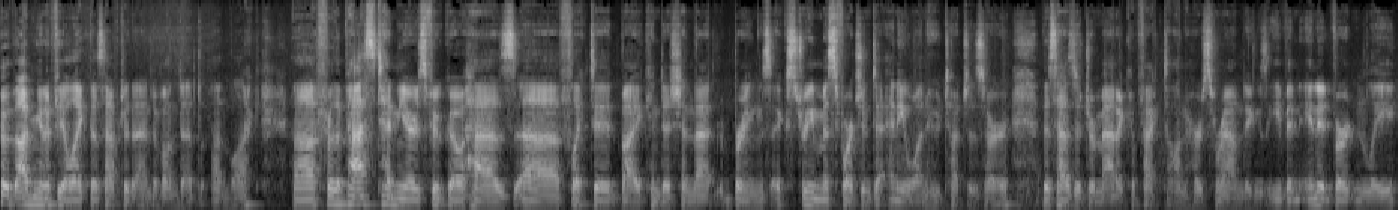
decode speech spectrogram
I'm gonna feel like this after the end of Undead Unluck. Uh, for the past 10 years, Fuko has uh, afflicted by a condition that brings extreme misfortune to anyone who touches her. This has a dramatic effect on her surroundings, even inadvertently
